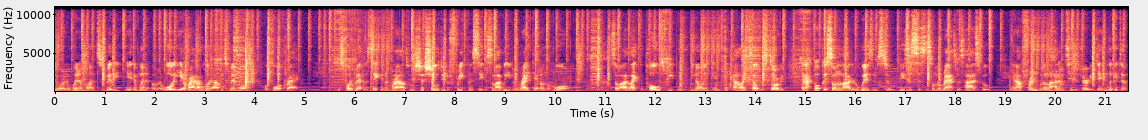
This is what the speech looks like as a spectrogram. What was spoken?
during the winter months. Really, yeah, the winter all year round. I would go to Albee Square Mall before crack. This photograph was taken in Brownsville. It just shows you the frequency that somebody would even write that on the wall. So I like to pose people, you know, and, and, and kind of like tell the story. And I focus on a lot of the wisdoms too. These are sisters from Erasmus High School, and I'm friends with a lot of them to this very day. Look at them.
